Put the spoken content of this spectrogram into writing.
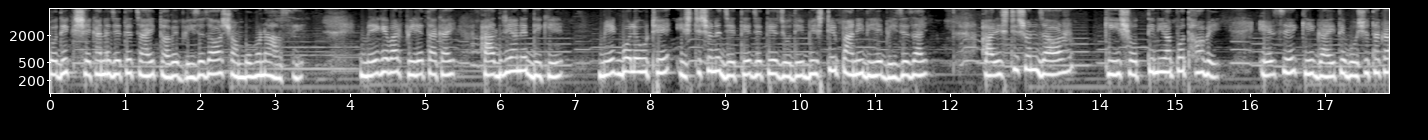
যদি সেখানে যেতে চাই, তবে ভিজে যাওয়ার সম্ভাবনা আছে। মেঘ এবার ফিরে তাকায় আদ্রিয়ানের দিকে। মেঘ বলে উঠে স্টেশনে যেতে যেতে যদি বৃষ্টির পানি দিয়ে ভিজে যায়, আর স্টেশন যাওয়ার কি সত্যি নিরাপদ হবে? এর চেয়ে কি গাড়িতে বসে থাকা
